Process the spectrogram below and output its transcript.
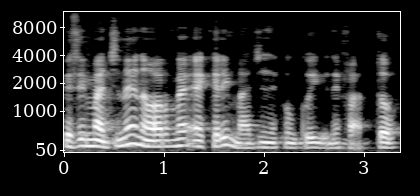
Questa immagine enorme è che l'immagine con cui viene fatto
